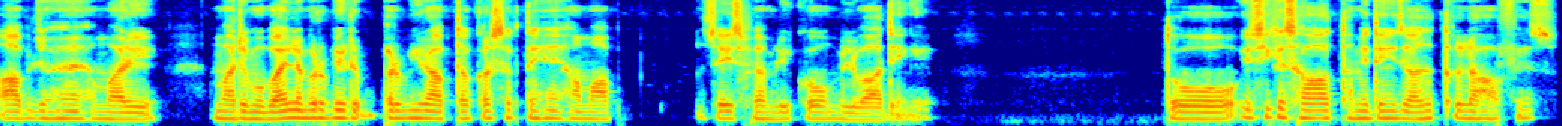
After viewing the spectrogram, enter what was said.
आप जो है हमारी, हमारे मोबाइल नंबर भी, पर भी रबता कर सकते हैं। हम आपसे इस फैमिली को मिलवा देंगे। तो इसी के साथ हमें दें इजाज़त। अल्लाह हाफिज़।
